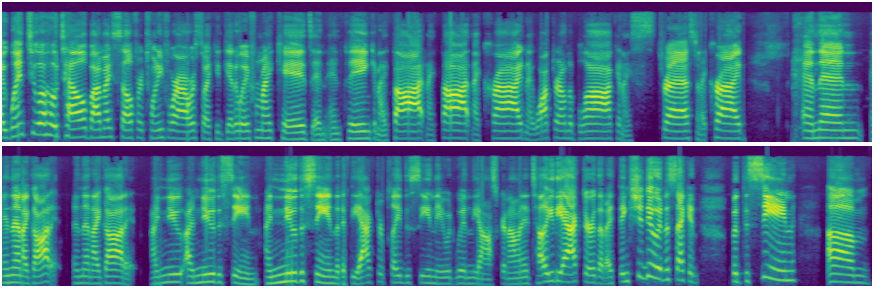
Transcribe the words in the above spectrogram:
I went to a hotel by myself for 24 hours so I could get away from my kids and and think. And I thought and I thought and I cried and I walked around the block and I stressed and I cried. And then and then I got it. And then I got it. I knew I knew the scene. I knew the scene that if the actor played the scene, they would win the Oscar. And I'm going to tell you the actor that I think should do it in a second. But the scene, um,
